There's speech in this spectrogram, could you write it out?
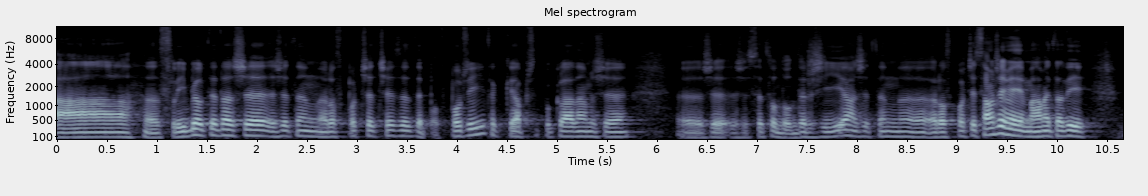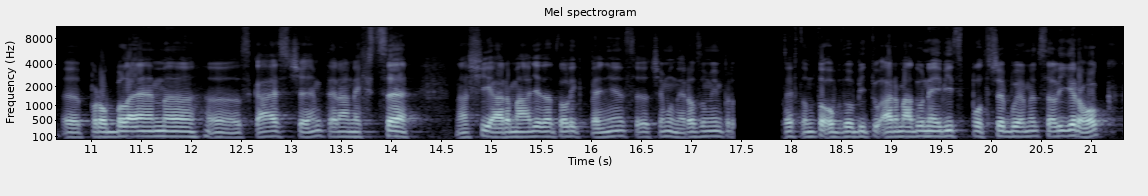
A eh, slíbil teda, že, že ten rozpočet ČSSD podpoří, tak já předpokládám, že Eh, že, že se to dodrží a že ten eh, rozpočet... Samozřejmě máme tady eh, problém s KSČM, která nechce naší armádě dát tolik peněz, čemu nerozumím, protože v tomto období tu armádu nejvíc potřebujeme celý rok.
